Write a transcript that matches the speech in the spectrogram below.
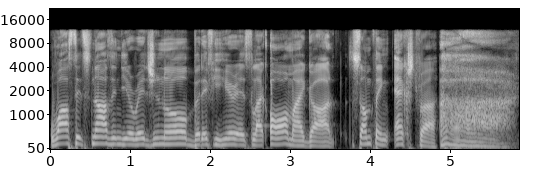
whilst it's not in the original but if you hear it it's like oh my god something extra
